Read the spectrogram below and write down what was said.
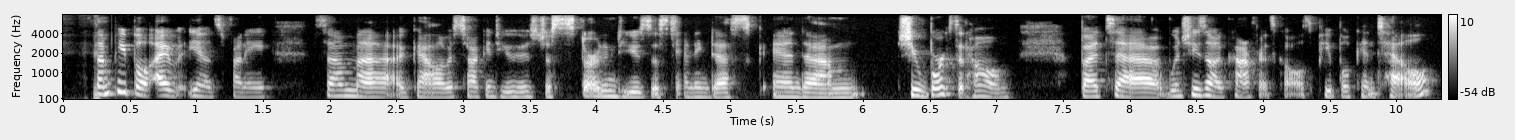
some people, I you know, it's funny. Some uh, a gal I was talking to who's just starting to use a standing desk, and um, she works at home, but uh, when she's on conference calls, people can tell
